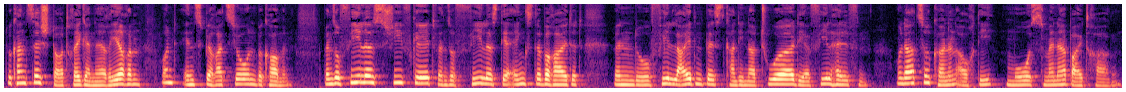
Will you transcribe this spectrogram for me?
Du kannst dich dort regenerieren und Inspiration bekommen. Wenn so vieles schief geht, wenn so vieles dir Ängste bereitet, wenn du viel leidend bist, kann die Natur dir viel helfen. Und dazu können auch die Moosmänner beitragen.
